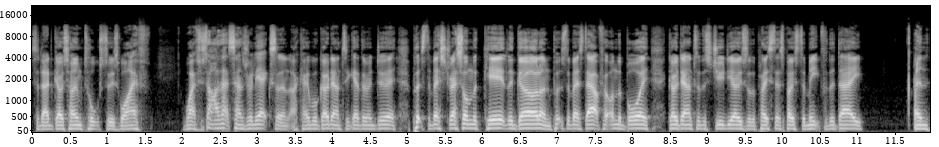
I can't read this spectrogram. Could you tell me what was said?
So dad goes home, talks to his wife. Wife says, "Oh, that sounds really excellent. Okay, we'll go down together and do it." Puts the best dress on the kid, the girl, and puts the best outfit on the boy. Go down to the studios or the place they're supposed to meet for the day and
